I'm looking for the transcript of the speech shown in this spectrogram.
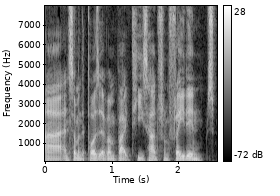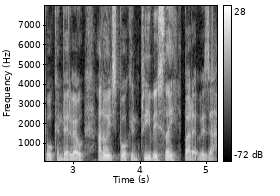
uh, and some of the positive impact he's had from Friday and spoken very well. I know he'd spoken previously, but it was a,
